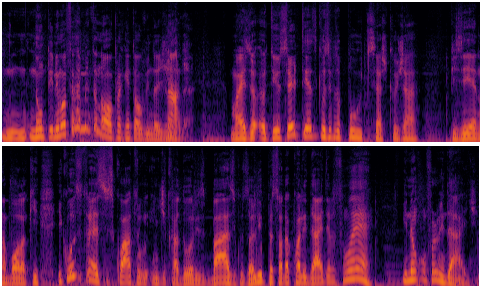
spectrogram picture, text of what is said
não tem nenhuma ferramenta nova pra quem tá ouvindo a gente. Nada. Mas eu, eu tenho certeza que você pensa, putz, acho que eu já pisei na bola aqui. E quando você traz esses quatro indicadores básicos ali, o pessoal da qualidade falar, é, e não conformidade.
